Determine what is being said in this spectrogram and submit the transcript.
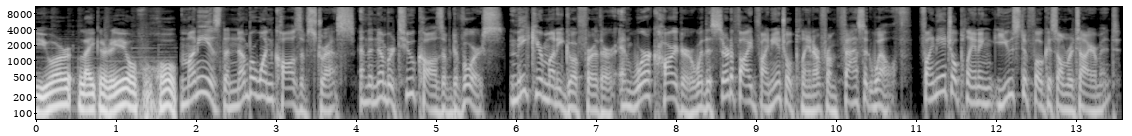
you are like a ray of hope Money is the number one cause of stress and the number two cause of divorce. Make your money go further and work harder with a certified financial planner from Facet Wealth. Financial planning used to focus on retirement,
